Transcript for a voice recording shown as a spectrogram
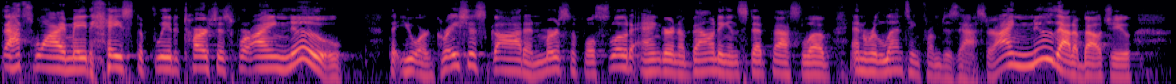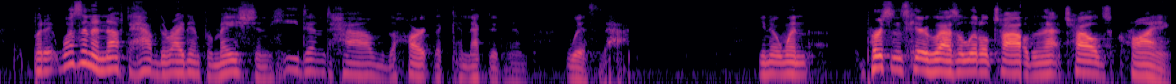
That's why I made haste to flee to Tarshish, for I knew that you are gracious God and merciful, slow to anger and abounding in steadfast love and relenting from disaster. I knew that about you. But it wasn't enough to have the right information. He didn't have the heart that connected him with that. You know, when a person's here who has a little child and that child's crying,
